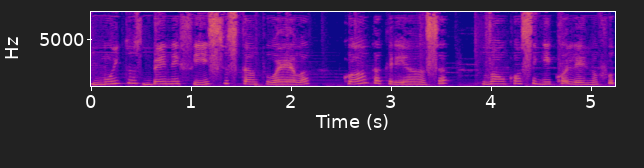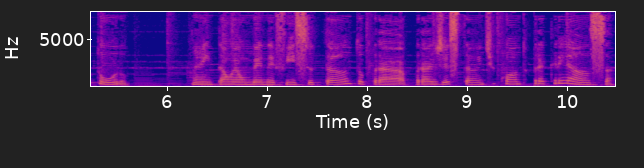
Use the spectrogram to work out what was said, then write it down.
muitos benefícios, tanto ela quanto a criança, vão conseguir colher no futuro. Né? Então, é um benefício tanto para a gestante quanto para a criança.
